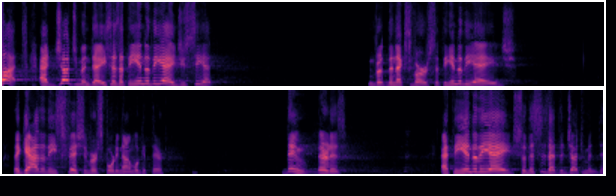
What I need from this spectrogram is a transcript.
but at Judgment Day, he says, at the end of the age, you see it. The next verse, at the end of the age, They gather these fish in verse 49. We'll get there. Boom, there it is. At the end of the age, so this is at the judgment day,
